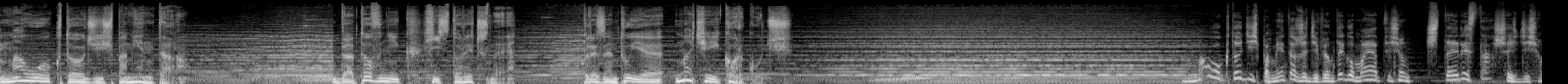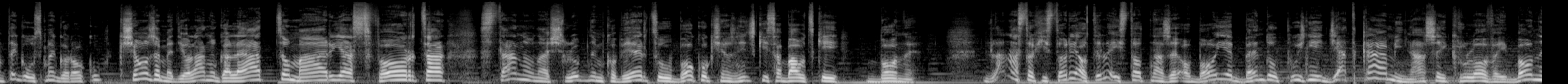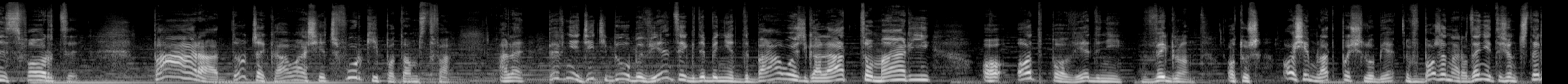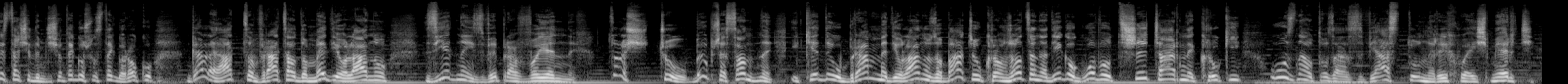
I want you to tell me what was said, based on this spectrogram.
Mało kto dziś pamięta. Datownik historyczny prezentuje Maciej Korkuć. Mało kto dziś pamięta, że 9 maja 1468 roku książę Mediolanu Galeazzo Maria Sforza stanął na ślubnym kobiercu u boku księżniczki sabałckiej Bony. Dla nas to historia o tyle istotna, że oboje będą później dziadkami naszej królowej Bony Sforcy. Para doczekała się czwórki potomstwa, ale pewnie dzieci byłoby więcej, gdyby nie dbałość Galazzo Marii o odpowiedni wygląd. Otóż 8 lat po ślubie, w Boże Narodzenie 1476 roku, Galeazzo wracał do Mediolanu z jednej z wypraw wojennych. Coś czuł, był przesądny i kiedy u bram Mediolanu zobaczył krążące nad jego głową trzy czarne kruki, uznał to za zwiastun rychłej śmierci.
